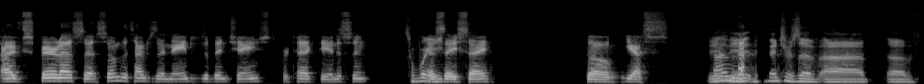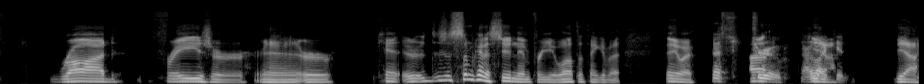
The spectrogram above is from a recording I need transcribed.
I've spared us. Uh, some of the times the names have been changed to protect the innocent, as they say. So yes, the, the adventures of uh of Rod Frazier uh, or can or just some kind of pseudonym for you. We'll have to think of it. Anyway, that's uh, true. I yeah, like it. Yeah.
